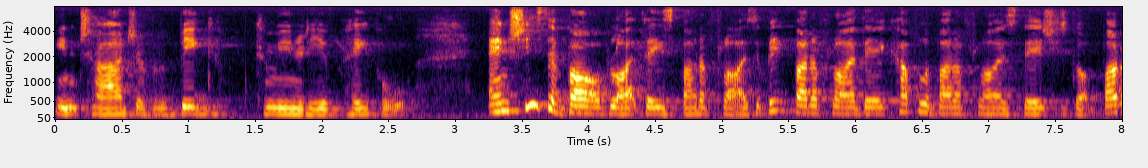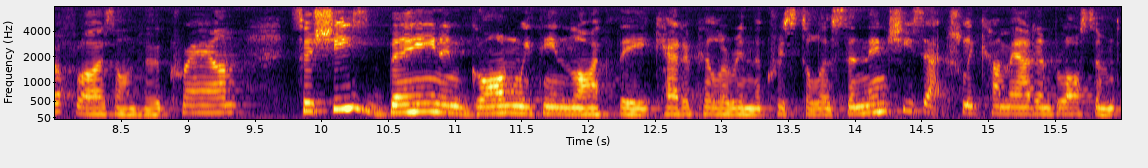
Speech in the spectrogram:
in charge of a big community of people. And she's evolved like these butterflies. A big butterfly there, a couple of butterflies there. She's got butterflies on her crown. So she's been and gone within like the caterpillar in the chrysalis. And then she's actually come out and blossomed.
